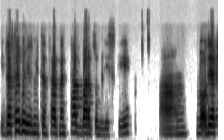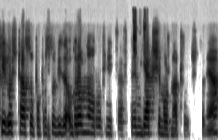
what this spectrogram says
I dlatego jest mi ten fragment tak bardzo bliski, um, bo od jakiegoś czasu po prostu widzę ogromną różnicę w tym, jak się można czuć, co nie?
